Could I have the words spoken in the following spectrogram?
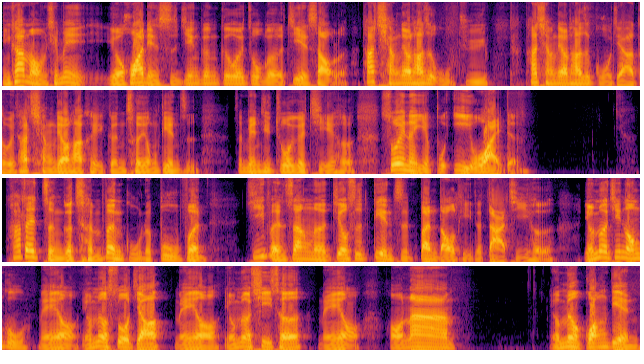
你看嘛，我们前面有花点时间跟各位做个介绍了。它强调它是五 G，它强调它是国家队，它强调它可以跟车用电子这边去做一个结合，所以呢也不意外的，它在整个成分股的部分，基本上呢就是电子半导体的大集合。有没有金融股？没有。有没有塑胶？没有。有没有汽车？没有。哦，那有没有光电？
